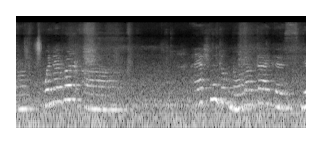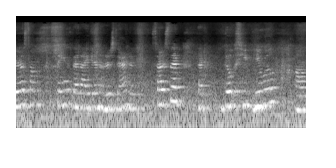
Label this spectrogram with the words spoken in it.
Uh, whenever uh, I actually don't know about that because there are some things that I didn't understand and sir said that those, he, he will um,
